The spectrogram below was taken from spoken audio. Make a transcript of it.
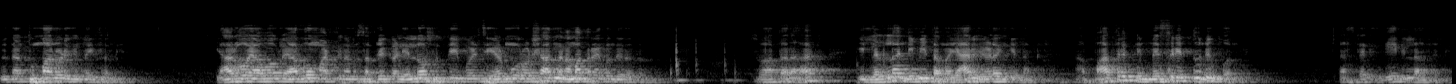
ಇದು ನಾನು ತುಂಬಾ ನೋಡಿದ್ದೀನಿ ಲೈಫಲ್ಲಿ. ಯಾರೋ ಯಾವಾಗಲೂ ಮಾಡ್ತೀನಿ ಮಾಡ್ತೀನಲ್ಲ ಸಬ್ಜೆಕ್ಟ್ಗಳು ಎಲ್ಲೋ ಸುತ್ತಿ ಬೆಳೆಸಿ ಎರಡು ಮೂರು ವರ್ಷ ಆದ್ಮೇಲೆ ನಮ್ಮ ಹತ್ರನೇ ಬಂದಿರೋದು. ಸೊ ಆ ಥರ ಇಲ್ಲೆಲ್ಲ ನಿಮಿತ್ತಮ್ಮ ಯಾರು ಹೇಳಂಗಿಲ್ಲ. ಆ ಪಾತ್ರಕ್ಕೆ ನಿಮ್ಮ ಹೆಸರಿತ್ತು, ನೀವು ಬಂದ್ರಿ. ಅಷ್ಟೇ ಇನ್ನೇನಿಲ್ಲ ಅದರಲ್ಲಿ.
